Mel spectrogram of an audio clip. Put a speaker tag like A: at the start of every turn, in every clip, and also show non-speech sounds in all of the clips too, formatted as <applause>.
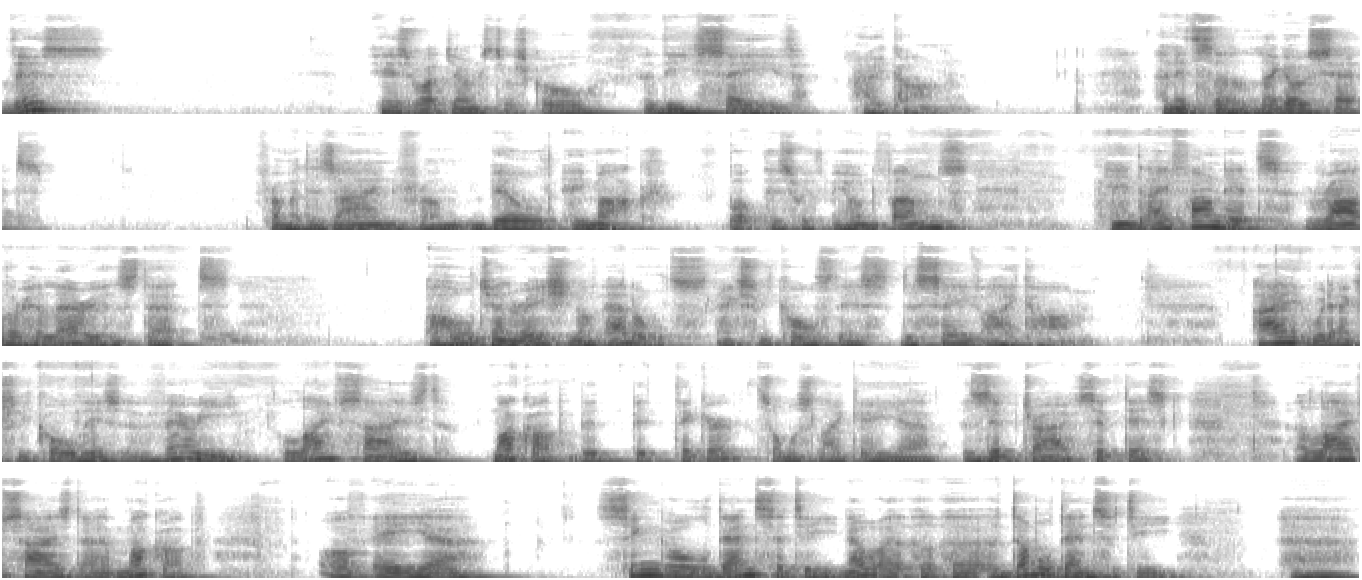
A: this is what youngsters call the save icon. And it's a Lego set from a design from BuildaMOC. Bought this with my own funds. And I found it rather hilarious that a whole generation of adults actually calls this the save icon. I would actually call this a very life-sized mock-up, a bit, bit thicker. It's almost like a, uh, a zip drive, zip disk. A life-sized uh, mock-up of a uh, single density, no, a, a, a double density, uh,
